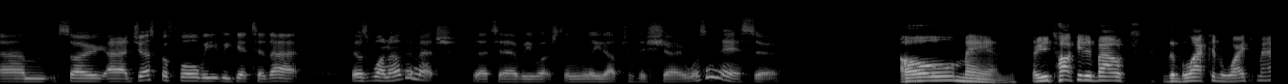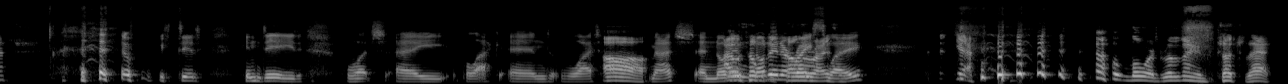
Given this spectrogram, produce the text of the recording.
Um, so uh, just before we, we get to that, there was one other match that uh, we watched in the lead up to this show, wasn't there, sir? Oh man, Are you talking about the black and white match? we did indeed watch a black and white Ah, match, and not in, not in a it. raceway. yeah. oh Lord, let's not even touch that.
